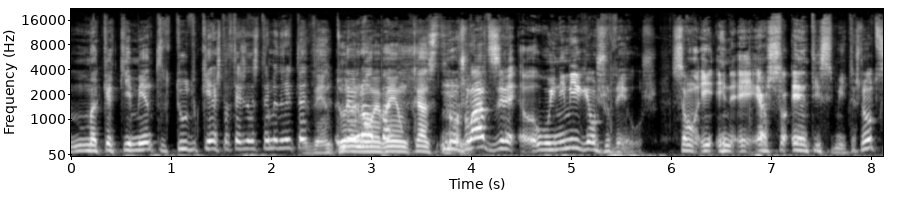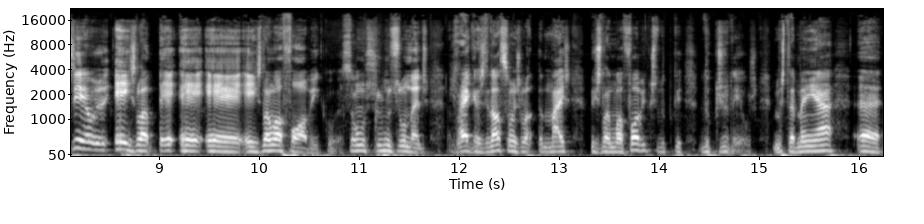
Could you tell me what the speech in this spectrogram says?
macaqueamento de tudo que é a estratégia da extrema-direita. Ventura na não é Europa. bem um caso típico. Nos lados, é- o inimigo é os judeus, são é, é- é- é antissemitas. Noutros é, é, isla- é- é- é islamofóbico, são os muçulmanos. Regra geral, são isla- mais islamofóbicos do que, do que judeus. Mas também há, ah,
